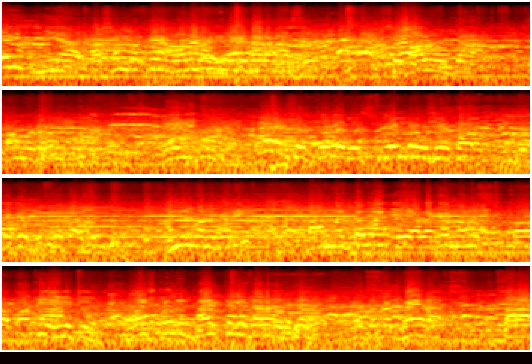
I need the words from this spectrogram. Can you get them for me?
এই মিয়া তার সম্পর্কে আমাদের আগে ধারণা আছে। সে ভালো সংগঠন। করে রেস্টুরেন্টের বিষয়ে তার নিজেদেরকে অভিজ্ঞতা আছে। আমি মনে করি তার মাধ্যমে এই এলাকার মানুষ তথা বয়স্কদের বাইরে থেকে যারা পর্যটক ভাইয়েরা তারা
